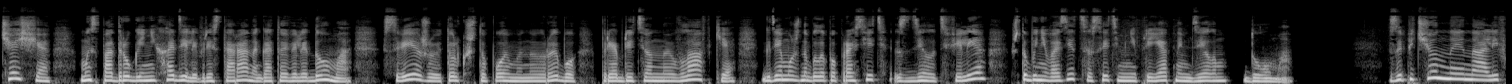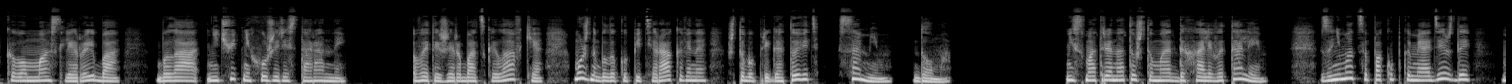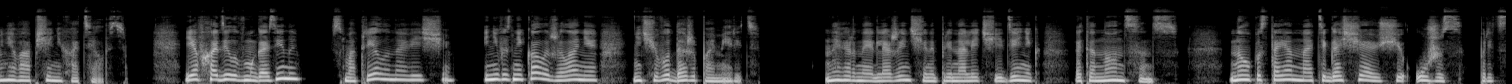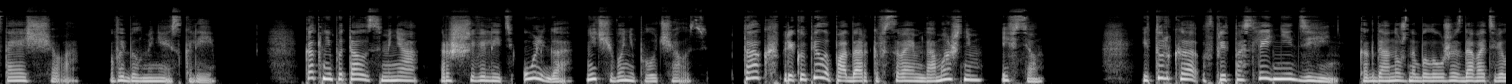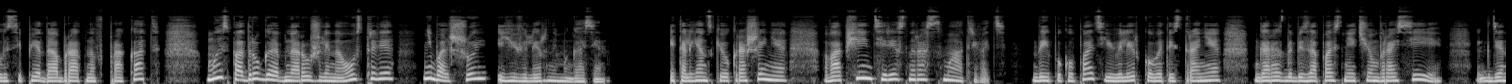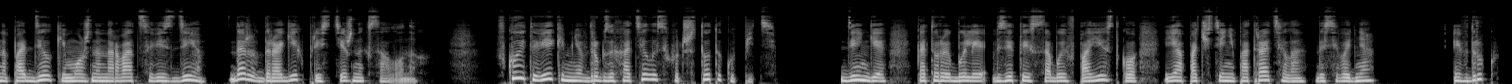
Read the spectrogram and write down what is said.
Чаще мы с подругой не ходили в ресторан, а готовили дома свежую, только что пойманную рыбу, приобретенную в лавке, где можно было попросить сделать филе, чтобы не возиться с этим неприятным делом дома. Запеченная на оливковом масле рыба была ничуть не хуже ресторанной. В этой же рыбацкой лавке можно было купить раковины, чтобы приготовить самим дома. Несмотря на то, что мы отдыхали в Италии, Заниматься покупками одежды мне вообще не хотелось. Я входила в магазины, смотрела на вещи, и не возникало желания ничего даже померить. Наверное, для женщины при наличии денег это нонсенс, но постоянно отягощающий ужас предстоящего выбил меня из колеи. Как ни пыталась меня расшевелить Ольга, ничего не получалось. Так, прикупила подарков своим домашним, и все. И только в предпоследний день, когда нужно было уже сдавать велосипеды обратно в прокат, мы с подругой обнаружили на острове небольшой ювелирный магазин. Итальянские украшения вообще интересно рассматривать, да и покупать ювелирку в этой стране гораздо безопаснее, чем в России, где на подделки можно нарваться везде, даже в дорогих престижных салонах. В кои-то веки мне вдруг захотелось хоть что-то купить. Деньги, которые были взяты с собой в поездку, я почти не потратила до сегодня. И вдруг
